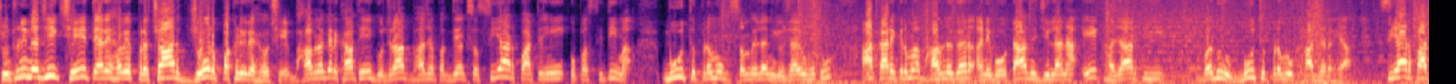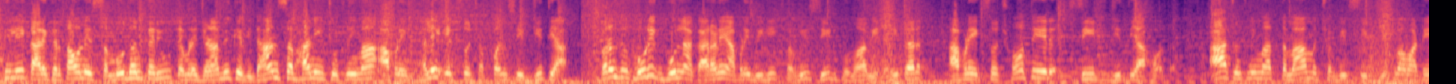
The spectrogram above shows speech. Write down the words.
ચૂંટણી નજીક છે ત્યારે હવે પ્રચાર જોર પકડી રહ્યો છે. ભાવનગર ખાતે ગુજરાત ભાજપ અધ્યક્ષ સી આર પાટીલની ઉપસ્થિતિમાં બૂથ પ્રમુખ સંમેલન યોજાયું હતું. આ કાર્યક્રમમાં ભાવનગર અને બોટાદ જિલ્લાના એક હજારથી વધુ બૂથ પ્રમુખ હાજર રહ્યા. સી આર પાટીલે કાર્યકર્તાઓને સંબોધન કર્યું. તેમણે જણાવ્યું કે વિધાનસભાની ચૂંટણીમાં આપણે ભલે એકસો સીટ જીત્યા, પરંતુ થોડીક ભૂલના કારણે આપણે બીજી છવ્વીસ સીટ ગુમાવી. નહીતર આપણે એકસો સીટ જીત્યા હોત. આ ચૂંટણીમાં તમામ છવ્વીસ સીટ જીતવા માટે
